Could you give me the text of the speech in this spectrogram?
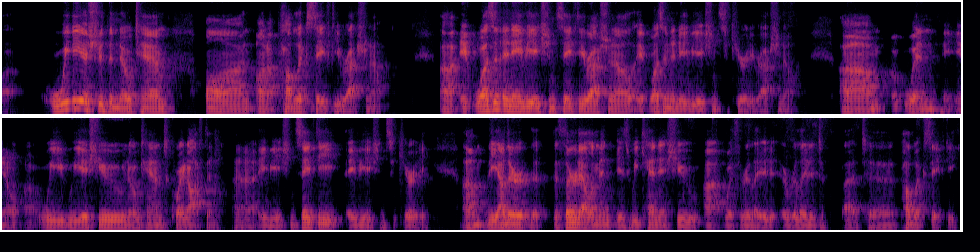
we issued the NOTAM on, on a public safety rationale. Uh, it wasn't an aviation safety rationale. It wasn't an aviation security rationale. Um, when you know uh, we we issue NOTAMs quite often, uh, aviation safety, aviation security. Um, the other, the, the, third element is we can issue uh, with related related to, uh, to public safety.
